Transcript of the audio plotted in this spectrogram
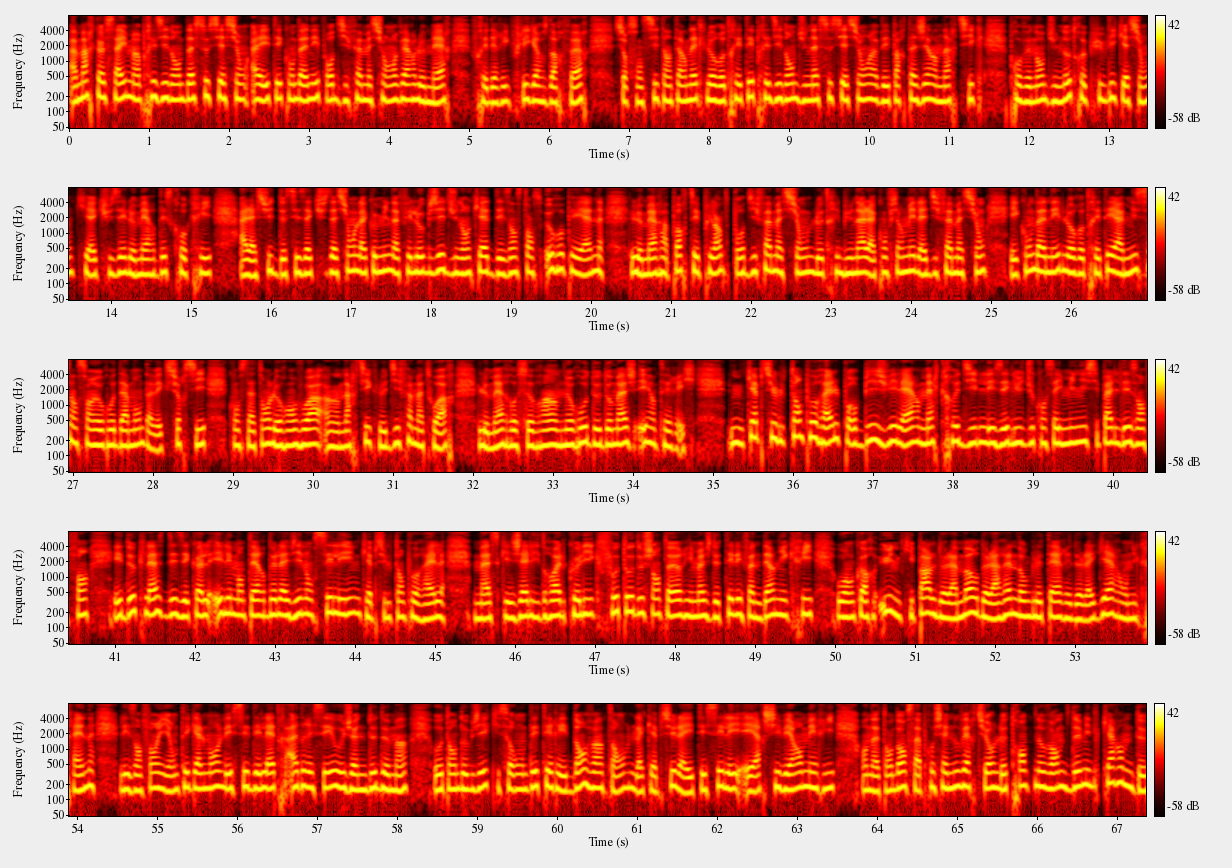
À Markelsheim, un président d'association a été condamné pour diffamation envers le maire, Frédéric Fliegersdorfer. Sur son site internet, le retraité président d'une association avait partagé un article provenant d'une autre publication qui accusait le maire d'escroquerie. À la suite de ces accusations, la commune a fait l'objet d'une enquête des instances européennes. Le maire a porté plainte pour diffamation. Le tribunal a confirmé la diffamation et condamné le retraité à 1500 euros d'amende avec sursis, constatant le renvoi à un article diffamatoire. Le maire recevra un euro de dommages et intérêts. Une capsule temporelle pour Bichevillers mercredi. Les élus du conseil municipal des enfants et deux classes des écoles élémentaires de la ville ont scellé une capsule temporelle. Masque et gel hydroalcoolique, photos de chanteurs, images de téléphone dernier cri ou encore une qui parle de la mort de la reine d'Angleterre et de la guerre en Ukraine. Les enfants y ont également laissé des lettres adressées aux jeunes de demain. Autant d'objets qui seront déterrés dans 20 ans. La capsule a été scellée et archivée en mairie en attendant sa prochaine ouverture le 30 novembre 2042.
